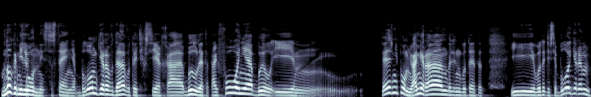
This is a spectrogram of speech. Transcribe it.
многомиллионные состояния блогеров, да, вот этих всех, а был этот Айфония, был и... Я даже не помню, Амиран, блин, вот этот, и вот эти все блогеры,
